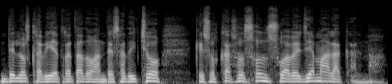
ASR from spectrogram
de los que había tratado antes. Ha dicho que esos casos son suaves, llama a la calma.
